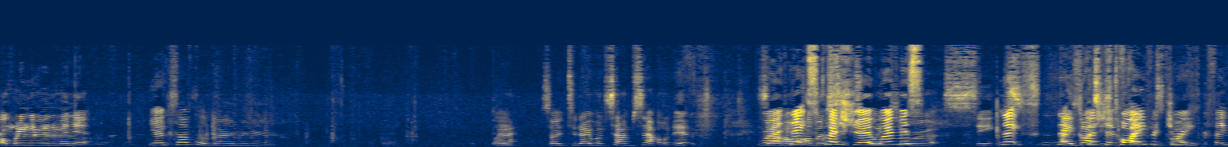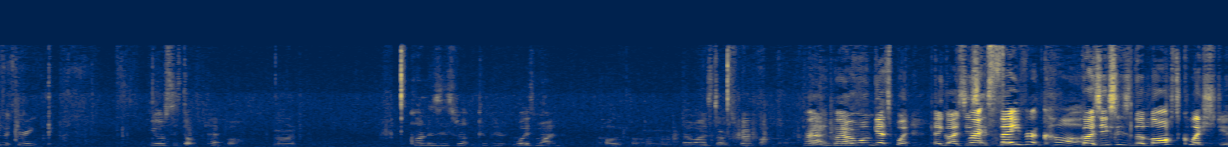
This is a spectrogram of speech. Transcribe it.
I'll ring you in a minute. Yeah, because I've got to go in a minute. Wait. Okay. So today when Sam sat on it. so Right, I'm- next I'm question. Points, When you're six. Next, next guys, question. Favorite drink. Favorite drink. Yours is Dr Pepper. No. Connor's is Dr. Pepper. Where's mine? Coke, I. No, mine's Dr Pepper. Right, Okay, you both- no one gets point. Okay, guys. This Right, is the- favorite car. guys, this is the last question.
